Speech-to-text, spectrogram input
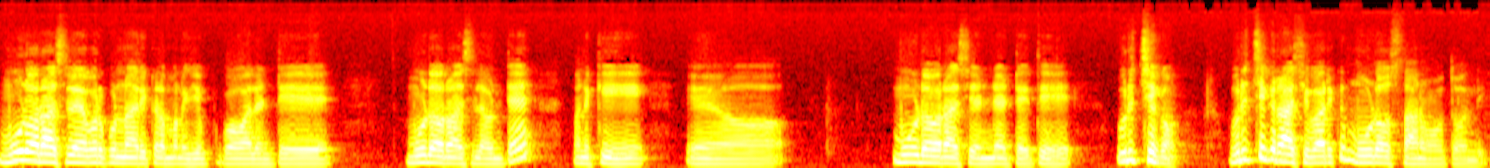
మూడవ రాశిలో ఎవరికి ఉన్నారు ఇక్కడ మనం చెప్పుకోవాలంటే? మూడవ రాశిలో ఉంటే మనకి మూడవ రాశి అన్నట్టయితే వృచ్చికం. వృచ్చిక రాశి వారికి మూడవ స్థానం అవుతోంది.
